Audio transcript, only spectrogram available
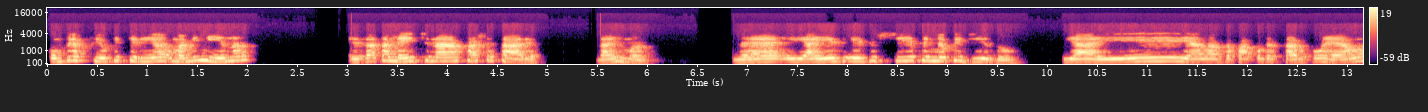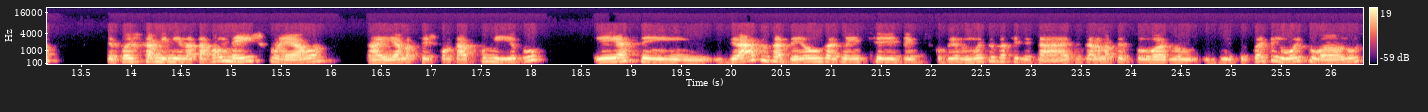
com perfil que queria uma menina exatamente na faixa etária da irmã, né? E aí existia esse meu pedido. E aí elas conversaram com ela, depois que a menina estava um mês com ela, aí ela fez contato comigo, e assim, graças a Deus, a gente vem descobrindo muitas afinidades. Ela é uma pessoa de 58 anos,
